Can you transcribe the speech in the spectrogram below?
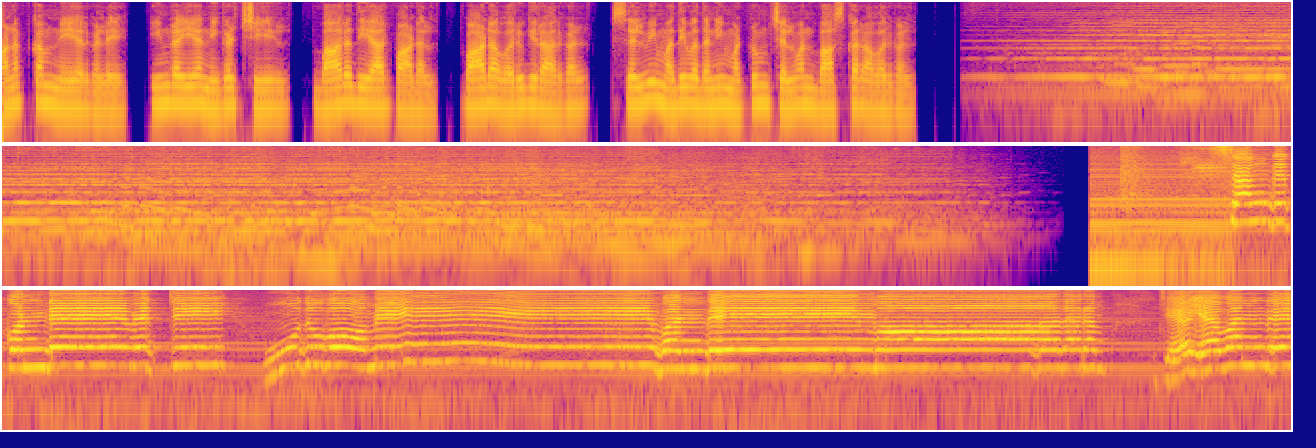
வணக்கம் நேயர்களே. இன்றைய நிகழ்ச்சியில் பாரதியார் பாடல் பாட வருகிறார்கள் செல்வி மதிவதனி மற்றும் செல்வன் பாஸ்கர் அவர்கள். ஜய வந்தே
